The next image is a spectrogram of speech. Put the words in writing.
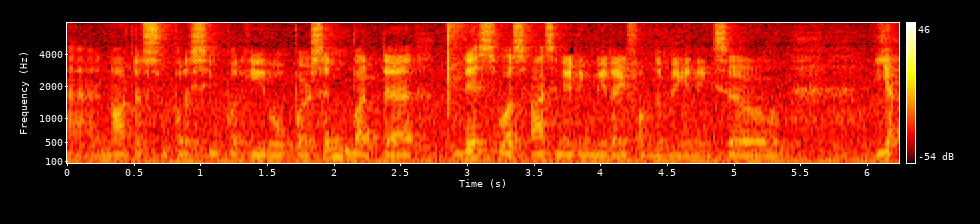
uh, not a super superhero person but uh, this was fascinating me right from the beginning. So yeah.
